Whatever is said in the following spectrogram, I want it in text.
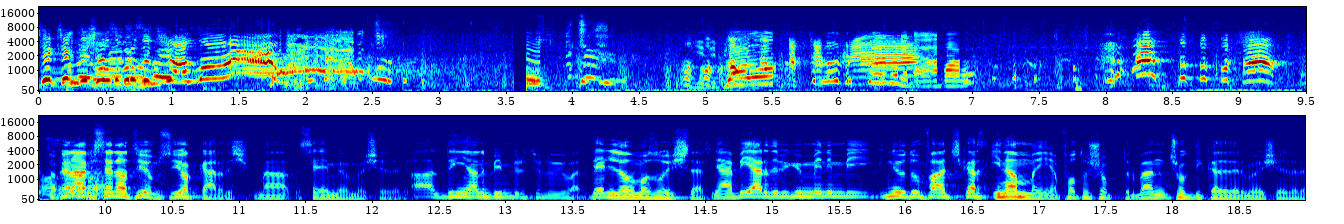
Çek çek de şansımı sıçıyor Allah. Tukan abi sen atıyor musun? Yok kardeşim ben sevmiyorum öyle şeyleri. Aa, dünyanın bin bir türlüğü var. Belli olmaz o işler. Ya bir yerde bir gün benim bir nude'um falan çıkarsa inanmayın ya photoshop'tur. Ben çok dikkat ederim öyle şeylere.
